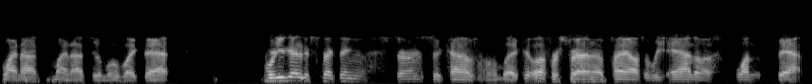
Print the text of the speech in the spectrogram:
why not why not do a move like that? Were you guys expecting Stearns to kind of like, oh, if we're straddling the playoffs, if we add a one bat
